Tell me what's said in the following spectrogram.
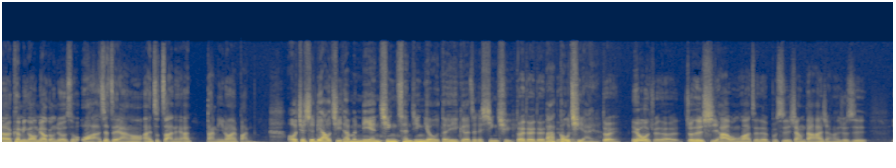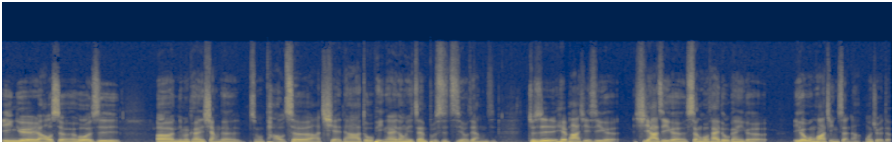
呃，克明宫庙公就有说哇，是这样哦，按这赞呢，按打尼诺来搬，哦，就是撩起他们年轻曾经有的一个这个兴趣，对对对，把它勾起来了。对，因为我觉得就是嘻哈文化真的不是像大家讲的，就是音乐饶舌或者是。呃，你们可能想的什么跑车啊、钱啊、毒品那些东西，真的不是只有这样子。就是 hip hop 其实是一个嘻哈，是一个生活态度跟一个一个文化精神啊，我觉得。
